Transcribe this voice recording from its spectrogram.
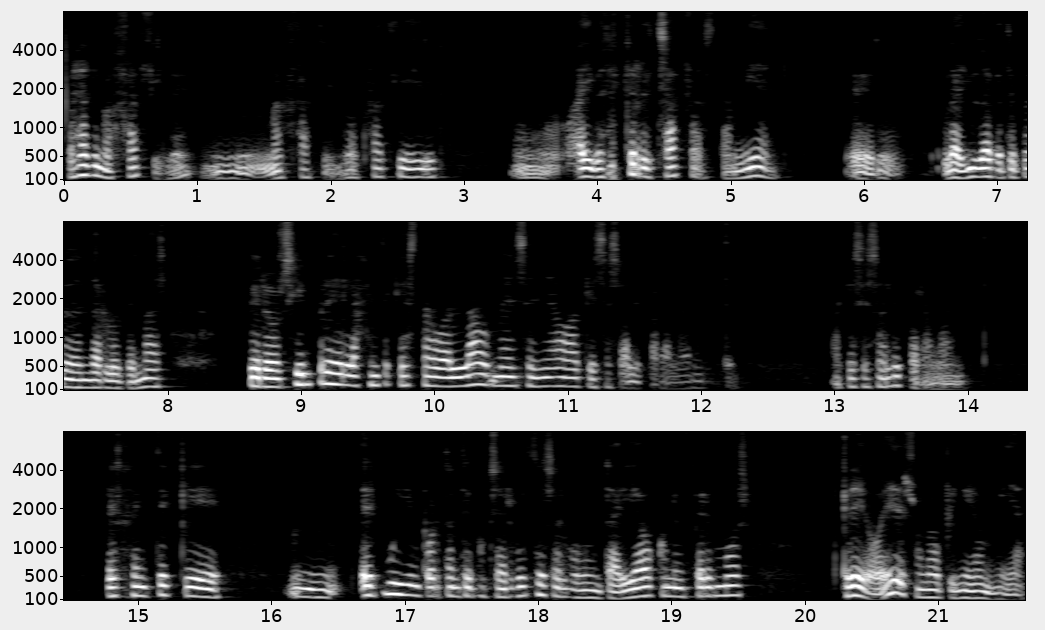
Pasa que no es fácil, ¿eh? No es fácil, no es fácil. Mm, hay veces que rechazas también la ayuda que te pueden dar los demás, pero siempre la gente que ha estado al lado me ha enseñado a que se sale para adelante, a que se sale para adelante. Es gente que mm, es muy importante muchas veces el voluntariado con enfermos creo, ¿eh? es una opinión mía,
